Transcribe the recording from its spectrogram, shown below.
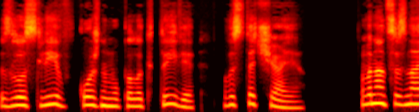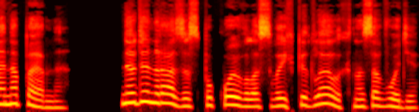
Злослів в кожному колективі вистачає. Вона це знає напевне. Не один раз заспокоювала своїх підлеглих на заводі,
